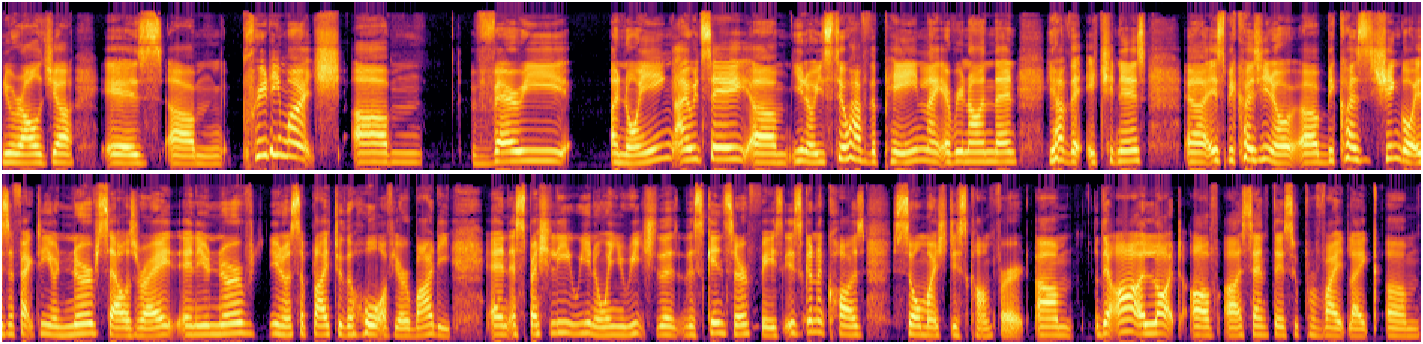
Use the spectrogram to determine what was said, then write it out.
neuralgia is um, pretty much um, very annoying i would say. Um, you know you still have the pain like every now and then. You have the itchiness. Uh, it's because you know uh, because shingle is affecting your nerve cells right? And your nerve you know supply to the whole of your body. And especially you know when you reach the, the skin surface it's going to cause so much discomfort. Um, there are a lot of uh, centers who provide like um,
